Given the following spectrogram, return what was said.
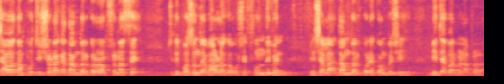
চাওয়া দাম পঁচিশশো টাকা দাম দর করার অপশন আছে। যদি পছন্দ হয় ভালো লাগে অবশ্যই ফোন দিবেন। ইনশাল্লাহ দাম দর করে কম বেশি নিতে পারবেন আপনারা।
